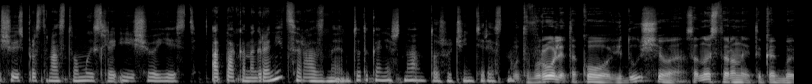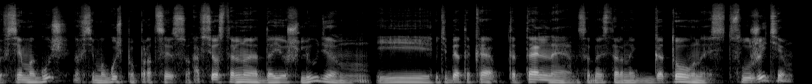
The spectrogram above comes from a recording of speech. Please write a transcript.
еще есть пространство мысли, и еще есть атака на границы разные, вот это, конечно, тоже очень интересно. Вот в роли такого ведущего, с одной стороны, ты как бы всемогущ, но всемогущ по процессу, а все остальное отдаешь людям, и у тебя такая тотальная, с одной стороны, готовность служить им,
